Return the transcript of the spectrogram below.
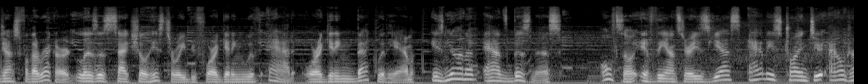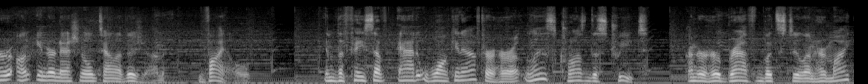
Just for the record, Liz's sexual history before getting with Ed or getting back with him is none of Ed's business. Also, if the answer is yes, Ed is trying to out her on international television. Vile. In the face of Ed walking after her, Liz crossed the street. Under her breath but still on her mic,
